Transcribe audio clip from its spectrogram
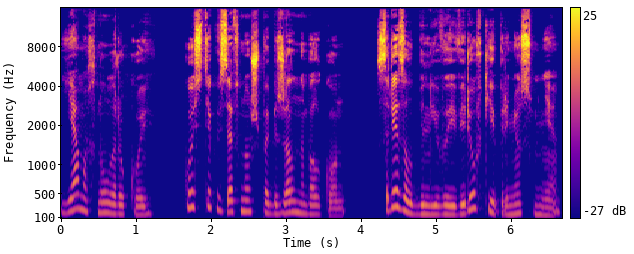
Я махнула рукой. Костик, взяв нож, побежал на балкон. Срезал бельевые веревки и принес мне.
